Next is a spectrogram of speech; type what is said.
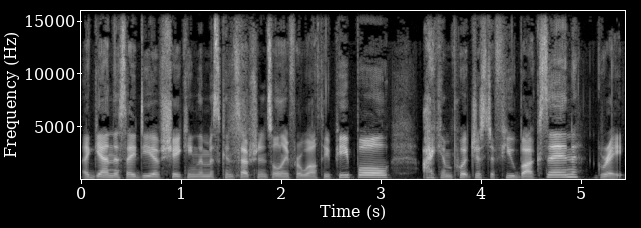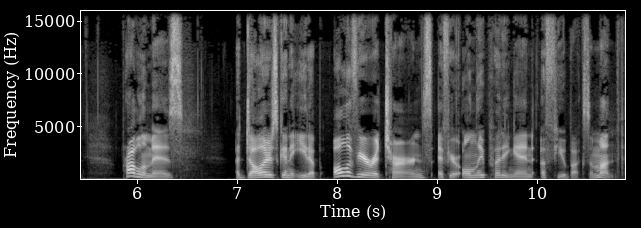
Again, this idea of shaking the misconception it's only for wealthy people. I can put just a few bucks in. Great. Problem is, a dollar is going to eat up all of your returns if you're only putting in a few bucks a month.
